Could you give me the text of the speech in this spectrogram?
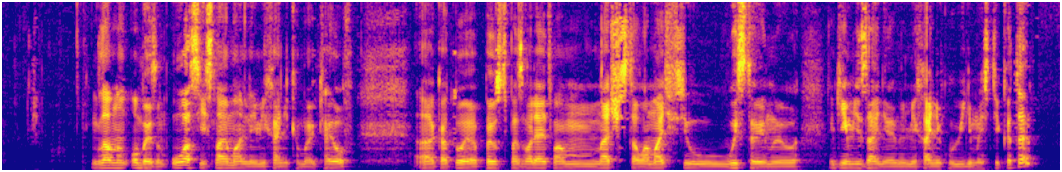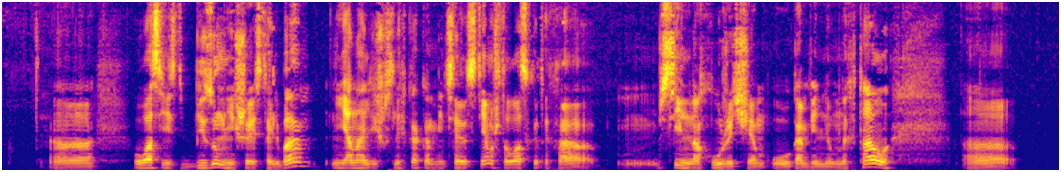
Главным образом, у вас есть нормальная механика маркеров, Э, которая просто позволяет вам начисто ломать всю выстроенную геймдизайнерами механику видимости КТ. Э, у вас есть безумнейшая стрельба, и она лишь слегка компенсируется тем, что у вас КТХ сильно хуже, чем у компендиумных Тау.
